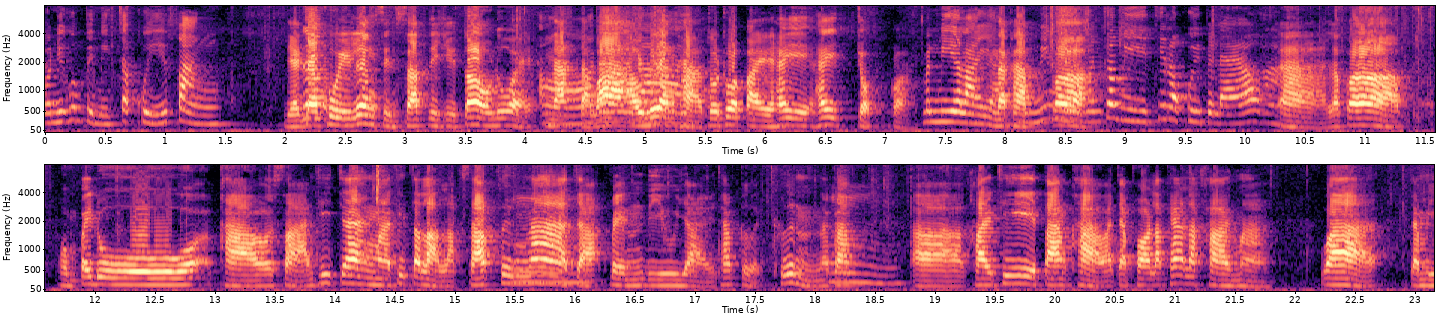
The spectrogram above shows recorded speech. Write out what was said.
วันนี้คุณปิมิตรจะคุยให้ฟัง เดี๋ยวจะคุยเรื่องสินทรัพย์ดิจิทัลด้วยนะอ๋อแต่ว่าได้เอาเรื่องได้ข่าวทั่ว ๆ ไปให้ให้จบก่อน มันมีอะไรอะนะครับมันไม่ก็มีมันก็มีที่เราคุยไปแล้วอะอ่าแล้วก็ผมไปดูข่าวสารที่แจ้งมาที่ตลาดหลักทรัพย์ ซึ่งอืมน่าจะเป็นดีลใหญ่ถ้าเกิดขึ้นนะครับอืมอ่าใครที่ตามข่าวอาจจะพอระแคะระคายมาว่า จะมี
